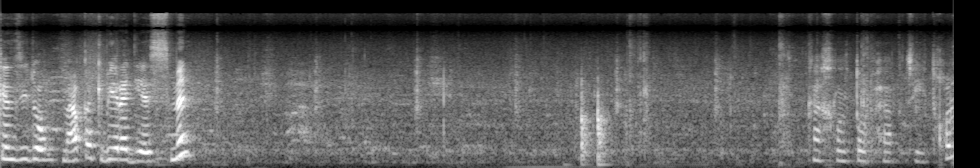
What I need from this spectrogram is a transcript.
كنزيدو معلقة كبيرة ديال السمن. كنخلطوه بحال تيدخل.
